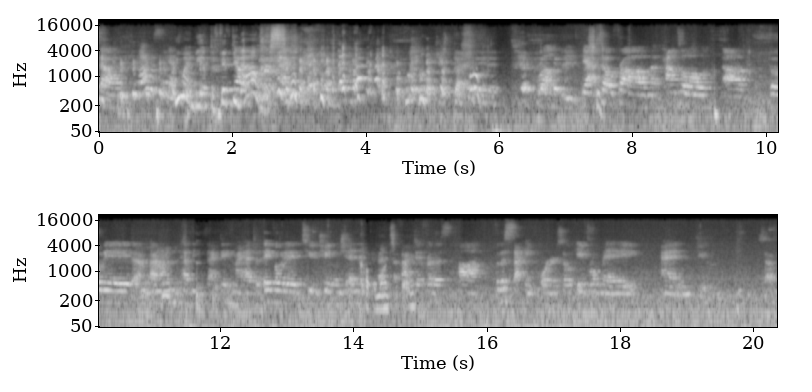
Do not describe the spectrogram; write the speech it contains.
So. You might be up to fifty dollars. Well, yeah, so from council, uh, voted, um, I don't have the exact date in my head, but they voted to change and Couple months ago. effective for this, uh, for the second quarter, so April, May, and June, so.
